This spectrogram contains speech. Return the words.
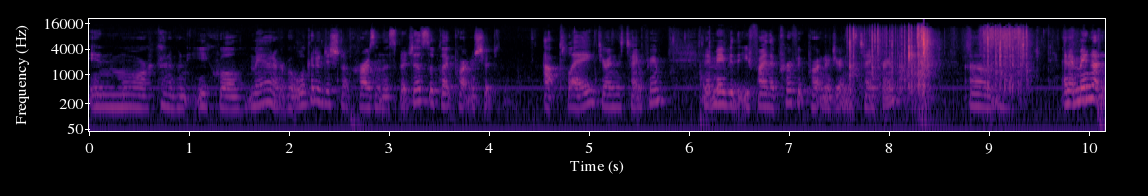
in more kind of an equal manner. But we'll get additional cards on this. But it does look like partnerships at play during this time frame, and it may be that you find the perfect partner during this time frame. Um, and it may not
